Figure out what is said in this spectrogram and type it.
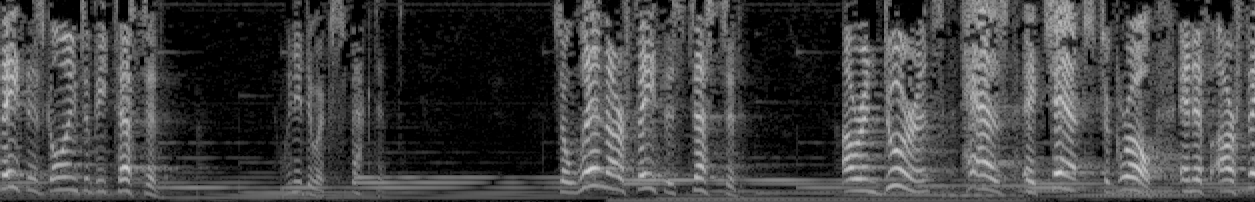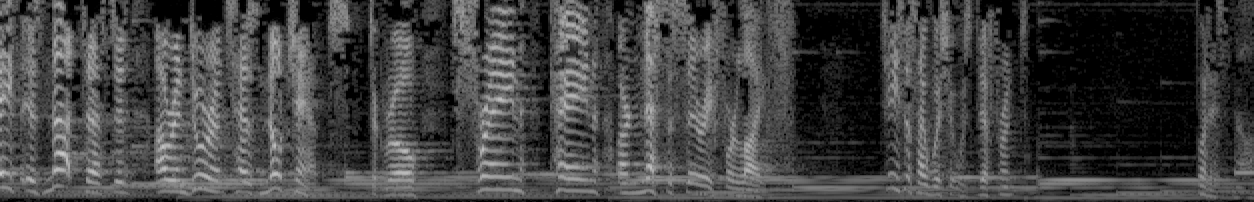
faith is going to be tested. We need to expect it. So when our faith is tested, our endurance has a chance to grow. And if our faith is not tested, our endurance has no chance to grow. Strain, pain are necessary for life. Jesus, I wish it was different, but it's not.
